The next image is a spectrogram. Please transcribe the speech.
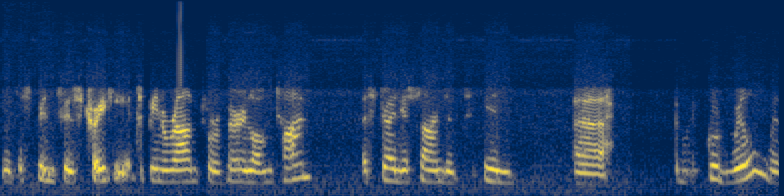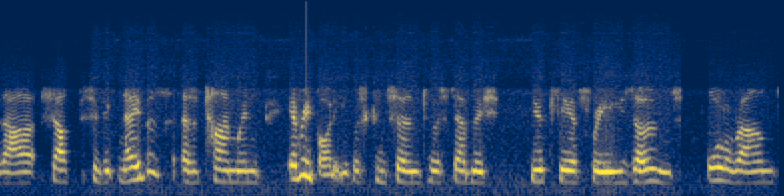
with the Spinfizz Treaty. It's been around for a very long time. Australia signed it in uh, goodwill with our South Pacific neighbours at a time when everybody was concerned to establish nuclear free zones all around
